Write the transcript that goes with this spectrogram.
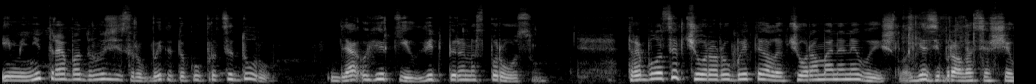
І мені треба, друзі, зробити таку процедуру для огірків від піреноспорозу. Треба було це вчора робити, але вчора в мене не вийшло. Я зібралася ще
